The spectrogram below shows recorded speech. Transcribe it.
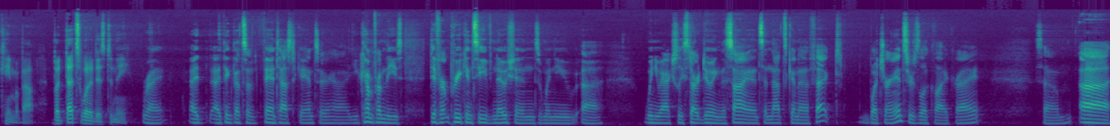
came about. But that's what it is to me. Right. I, I think that's a fantastic answer. Uh, you come from these different preconceived notions when you uh, when you actually start doing the science, and that's going to affect what your answers look like, right? So, uh,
